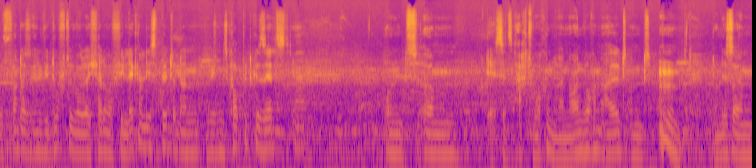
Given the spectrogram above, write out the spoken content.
ich fand das irgendwie dufte, weil ich hatte auch viel Leckerlis mit und dann habe ich ins Cockpit gesetzt. Und ähm, der ist jetzt acht Wochen oder neun Wochen alt und dann ist er im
